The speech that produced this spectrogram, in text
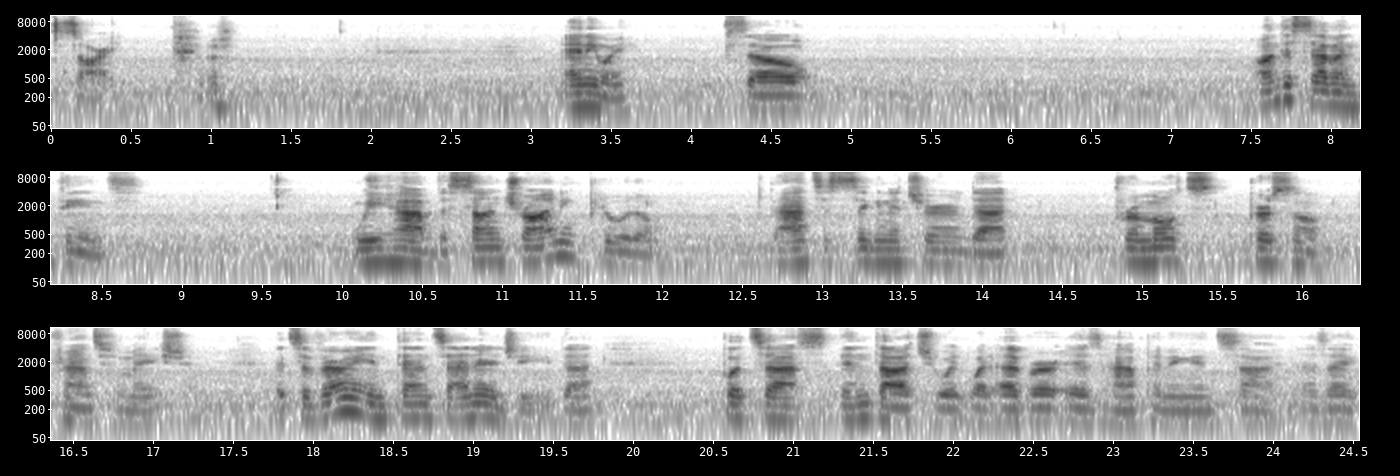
Sorry. anyway, so on the 17th, we have the Sun trining Pluto. That's a signature that promotes personal transformation. It's a very intense energy that puts us in touch with whatever is happening inside. As I,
